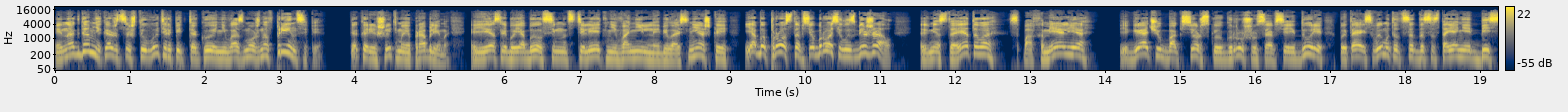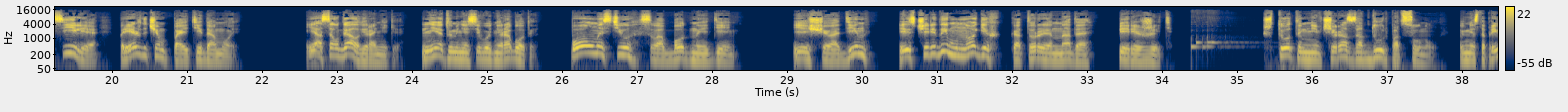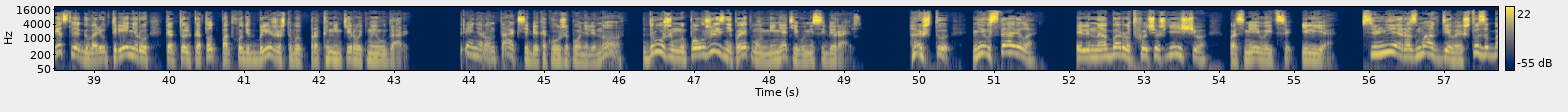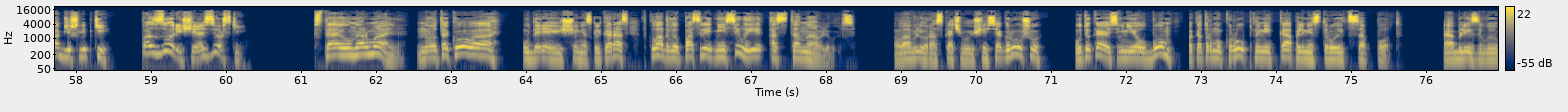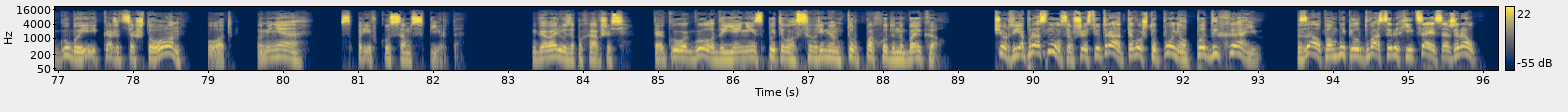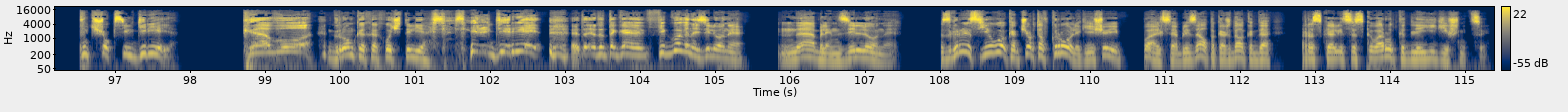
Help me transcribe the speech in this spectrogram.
Иногда мне кажется, что вытерпеть такое невозможно в принципе, как и решить мои проблемы. Если бы я был 17-летней ванильной белоснежкой, я бы просто все бросил и сбежал. Вместо этого, с похмелья, Фигачу боксерскую грушу со всей дури, пытаясь вымотаться до состояния бессилия, прежде чем пойти домой. Я солгал Веронике. Нет у меня сегодня работы. Полностью свободный день. Еще один из череды многих, которые надо пережить. Что ты мне вчера за дурь подсунул? Вместо приветствия говорю тренеру, как только тот подходит ближе, чтобы прокомментировать мои удары. Тренер он так себе, как вы уже поняли, но дружим мы полжизни, поэтому менять его не собираюсь. А что, не вставила? Или наоборот, хочешь еще? Посмеивается Илья. Сильнее размах делаешь, что за бабьи шлепки? Позорище, Озерский. Вставил нормально, но такого... Ударяю еще несколько раз, вкладываю последние силы и останавливаюсь. Ловлю раскачивающуюся грушу, Утыкаюсь в нее лбом, по которому крупными каплями струится пот. Облизываю губы и кажется, что он, пот, у меня с привкусом спирта. Говорю, запыхавшись, такого голода я не испытывал со времен турпохода на Байкал. Черт, я проснулся в шесть утра от того, что понял, подыхаю. Залпом выпил два сырых яйца и сожрал пучок сельдерея. «Кого?» — громко хохочет Илья. «Сельдерея! Это, это такая фиговина зеленая?» «Да, блин, зеленая. Сгрыз его, как чертов кролик, еще и пальцы облизал, пока ждал, когда раскалится сковородка для яичницы.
